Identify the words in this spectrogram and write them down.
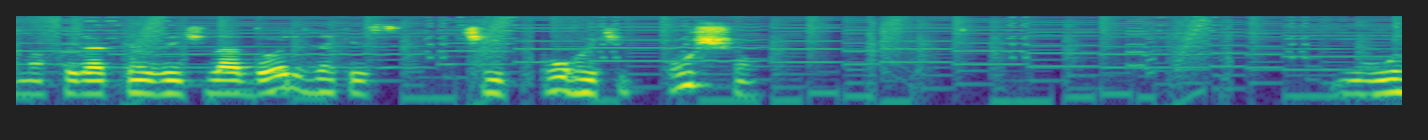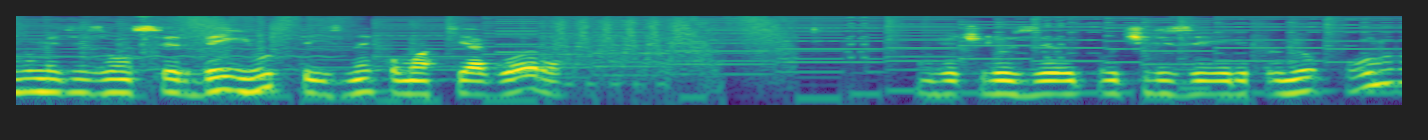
Tomar cuidado com os ventiladores, né? Que eles te empurram e te puxam. Em alguns momentos eles vão ser bem úteis, né? Como aqui agora. Onde eu utilizei, utilizei ele para o meu pulo.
